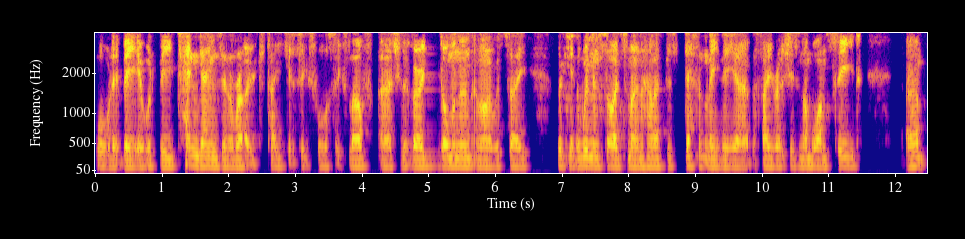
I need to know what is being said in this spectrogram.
What would it be? It would be 10 games in a row to take it 6 4 6 love. Uh, she looked very dominant, and I would say, looking at the women's side, Simona Halep is definitely the uh, the favourite. She's the number one seed. Um,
